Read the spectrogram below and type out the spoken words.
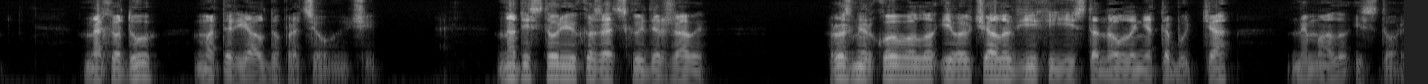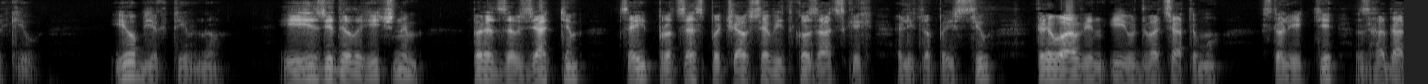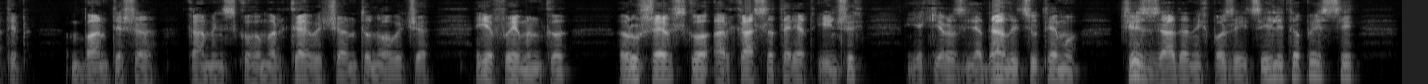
на ходу матеріал допрацьовуючи. Над історією козацької держави розмірковувало і вивчало вік її становлення та буття немало істориків. І об'єктивно, і з ідеологічним передзавзяттям цей процес почався від козацьких літописців, тривав він і в ХХ столітті згадати б Бантиша, Каменського, Маркевича, Антоновича, Єфименко, Рушевського, Аркаса та ряд інших, які розглядали цю тему чи з заданих позицій літописці,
